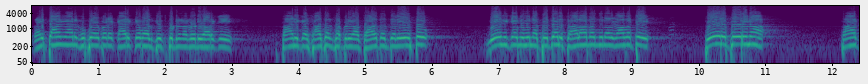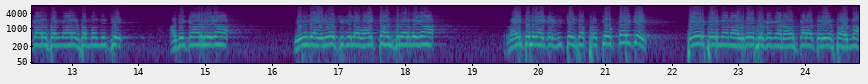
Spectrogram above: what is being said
రైతాంగానికి ఉపయోగపడే కార్యక్రమాలు తీసుకుంటున్నటువంటి వారికి స్థానిక శాసనసభ్యుడిగా స్వాగతం తెలియజేస్తూ వేదిక మీద ఉన్న పెద్దలు చాలామంది ఉన్నారు కాబట్టి పేరు పేరున సహకార సంఘాలకు సంబంధించి అధికారులుగా వివిధ యూనివర్సిటీల వైస్ ఛాన్సలర్లుగా రైతులుగా ఇక్కడికి విచ్చేసిన ప్రతి ఒక్కరికి పేరు పేరున నా హృదయపూర్వకంగా నమస్కారాలు తెలియజేస్తా ఉన్నా.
